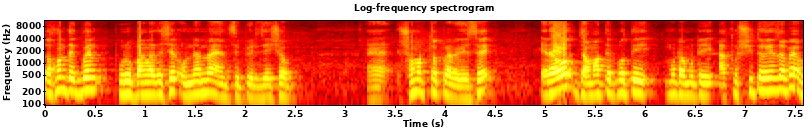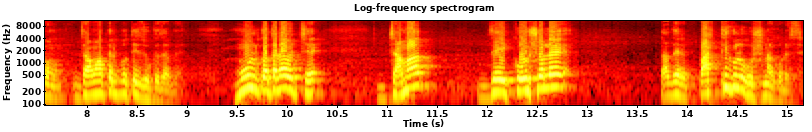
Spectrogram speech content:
তখন দেখবেন পুরো বাংলাদেশের অন্যান্য এনসিপির যেসব সমর্থকরা রয়েছে, এরাও জামাতের প্রতি মোটামুটি আকর্ষিত হয়ে যাবে এবং জামাতের প্রতি ঝুঁকে যাবে। মূল কথাটা হচ্ছে, জামাত যেই কৌশলে তাদের প্রার্থীগুলো ঘোষণা করেছে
